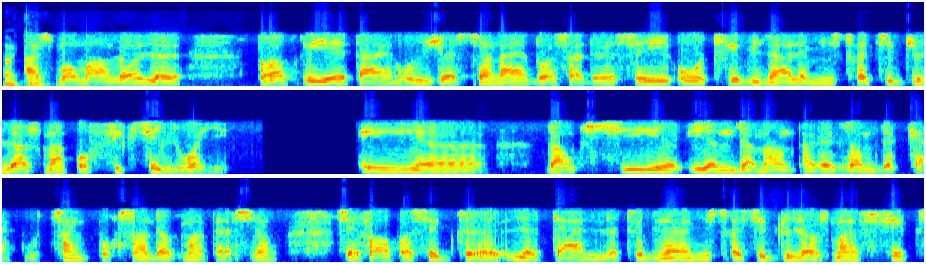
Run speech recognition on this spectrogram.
À ce moment-là, le propriétaire ou le gestionnaire doit s'adresser au tribunal administratif du logement pour fixer le loyer. Et donc, s'il euh, y a une demande, par exemple, de 4 ou 5% d'augmentation, c'est fort possible que le TAL, le tribunal administratif du logement, fixe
